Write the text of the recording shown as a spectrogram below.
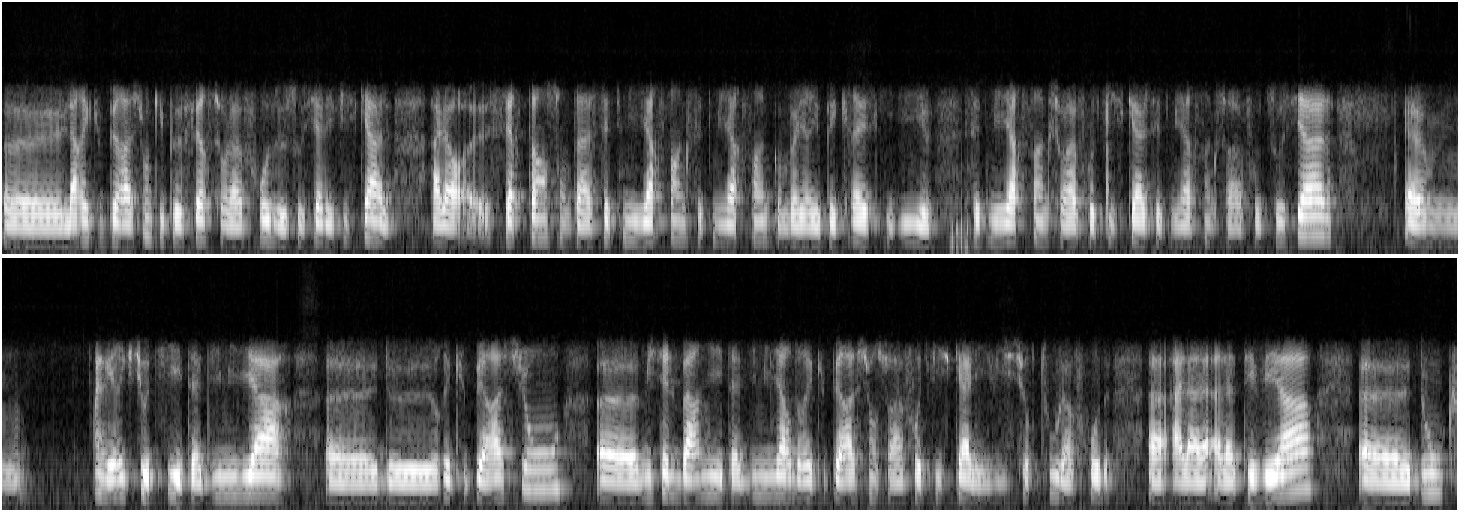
la récupération qu'ils peuvent faire sur la fraude sociale et fiscale. Alors, certains sont à 7 milliards 5, 7 milliards 5, comme Valérie Pécresse qui dit 7 milliards 5 sur la fraude fiscale, 7 milliards 5 sur la fraude sociale. Euh, Éric Ciotti est à 10 milliards euh, de récupération. Euh, Michel Barnier est à 10 milliards de récupération sur la fraude fiscale. Il vise surtout la fraude à, à, la, à la, TVA. Euh, donc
